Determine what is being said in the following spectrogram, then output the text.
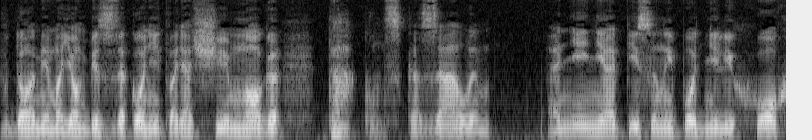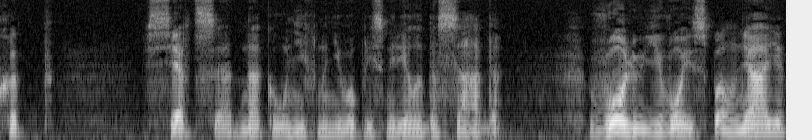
в доме моем беззаконий творящие много. Так он сказал им. Они неописанный подняли хохот, в сердце, однако, у них на него присмирела досада. Волю его исполняя,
